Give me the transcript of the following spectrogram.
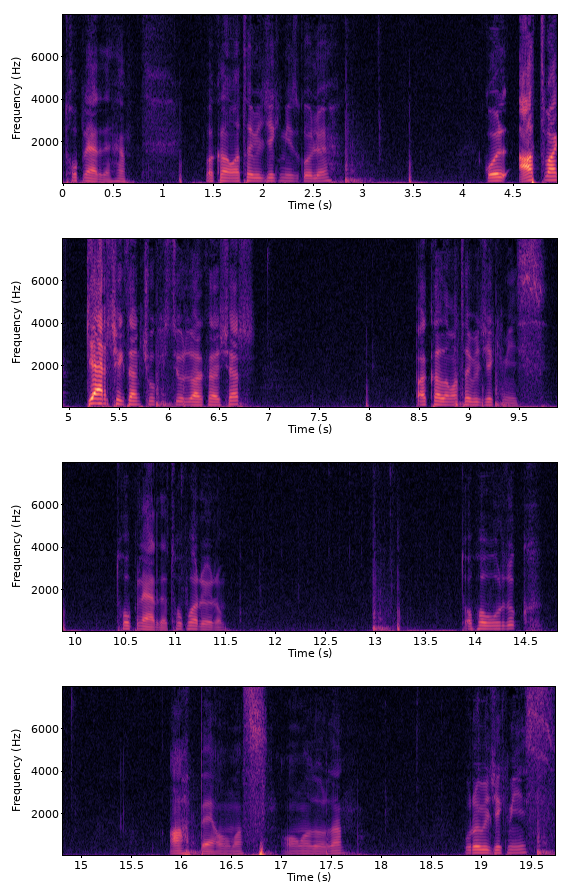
Top nerede? Heh. Bakalım atabilecek miyiz golü? Gol atmak gerçekten çok istiyoruz arkadaşlar. Bakalım atabilecek miyiz? Top nerede? Top arıyorum. Topa vurduk. Ah be olmaz. Olmaz oradan. Vurabilecek miyiz?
